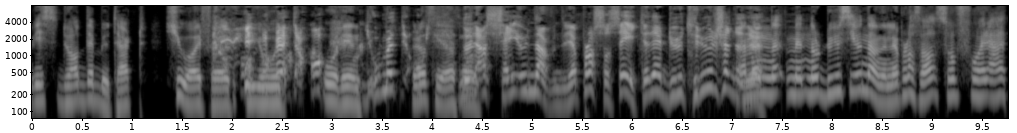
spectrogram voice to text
hvis du hadde debutert 20 år før gjorde Odin. Jo, men For å si det sånn. Når jeg sier unevnelige plasser, så er ikke det du tror, skjønner du. men, men når du sier unevnelige plasser, så får jeg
